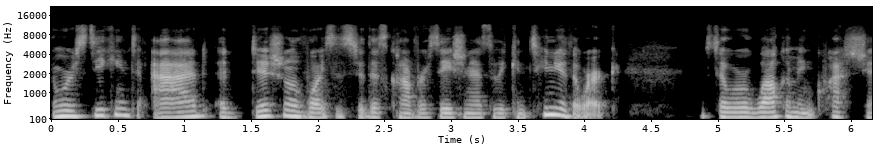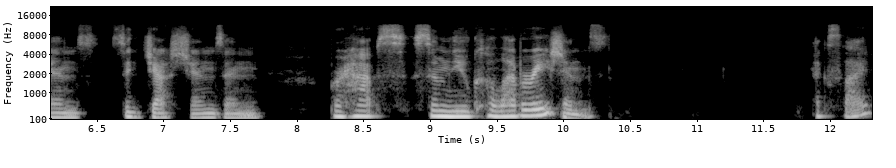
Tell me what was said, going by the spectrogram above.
And we're seeking to add additional voices to this conversation as we continue the work. So we're welcoming questions, suggestions, and perhaps some new collaborations. Next slide.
